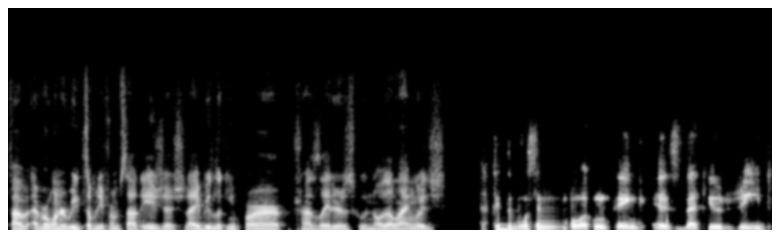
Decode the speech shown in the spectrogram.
If I ever want to read somebody from South Asia, should I be looking for translators who know the language? I think the most important thing is that you read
